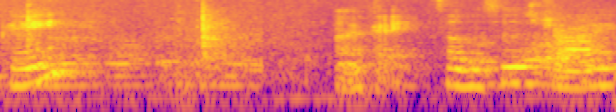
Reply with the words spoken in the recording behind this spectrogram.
Okay. Okay, so this is dry.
